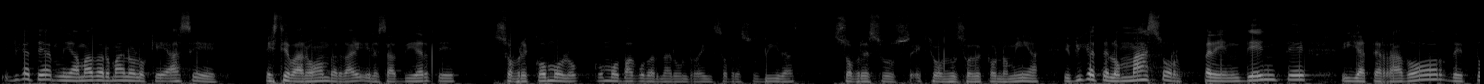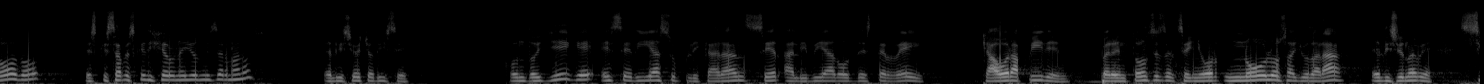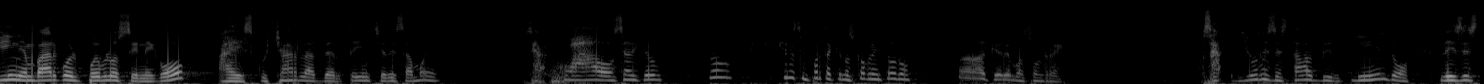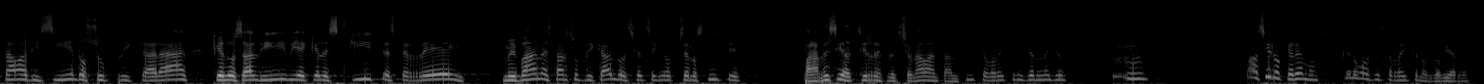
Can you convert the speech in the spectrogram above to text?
Y fíjate, mi amado hermano, lo que hace este varón, ¿verdad? Y les advierte sobre cómo, lo, cómo va a gobernar un rey sobre sus vidas sobre, sus, su economía. Y fíjate, lo más sorprendente y aterrador de todo es que, ¿sabes qué dijeron ellos, mis hermanos? El 18 dice, cuando llegue ese día suplicarán ser aliviados de este rey que ahora piden, pero entonces el Señor no los ayudará. El 19, sin embargo, el pueblo se negó a escuchar la advertencia de Samuel. O sea, wow, o sea, dijeron, no, ¿Qué les importa que nos cobren todo? Ah, queremos un rey. O sea, Dios les estaba advirtiendo, les estaba diciendo, suplicarán que los alivie, que les quite este rey. Me van a estar suplicando, decía el Señor, se los quite. Para ver si así reflexionaban tantito, ¿verdad? ¿Qué dijeron ellos? así lo queremos, queremos ese rey que nos gobierne.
